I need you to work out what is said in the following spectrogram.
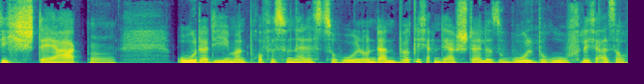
dich stärken oder dir jemand Professionelles zu holen. Und dann wirklich an der Stelle sowohl beruflich als auch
